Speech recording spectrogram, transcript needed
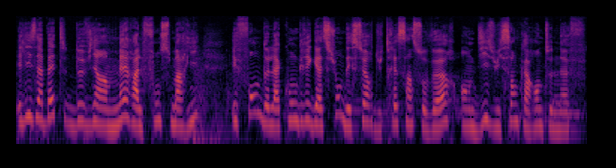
Élisabeth devient mère Alphonse Marie et fonde la congrégation des Sœurs du Très Saint Sauveur en 1849.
